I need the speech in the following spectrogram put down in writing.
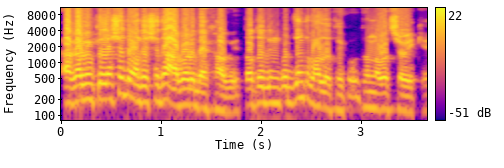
আগামী ক্লাসে তোমাদের সাথে আবারও দেখা হবে। ততদিন পর্যন্ত ভালো থেকো। ধন্যবাদ সবাইকে।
